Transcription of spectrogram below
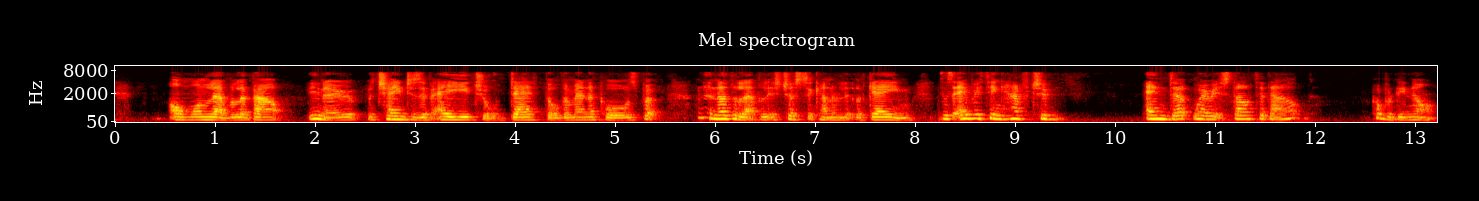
on one level, about you know the changes of age or death or the menopause, but on another level, it's just a kind of little game. Does everything have to end up where it started out? Probably not.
